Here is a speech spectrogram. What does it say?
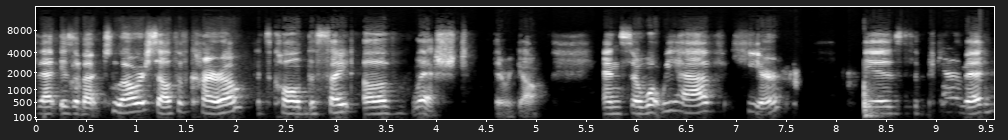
that is about two hours south of Cairo. It's called the site of Lisht. There we go. And so what we have here is the pyramid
